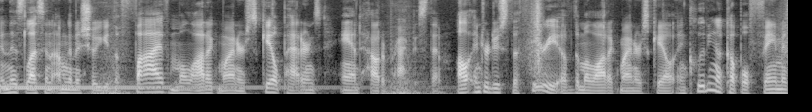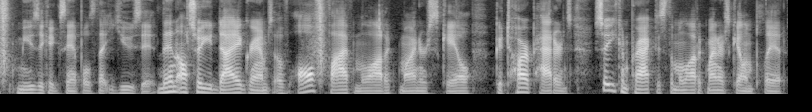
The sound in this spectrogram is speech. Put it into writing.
In this lesson, I'm going to show you the five melodic minor scale patterns and how to practice them. I'll introduce the theory of the melodic minor scale, including a couple famous music examples that use it. Then I'll show you diagrams of all five melodic minor scale guitar patterns so you can practice the melodic minor scale and play it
